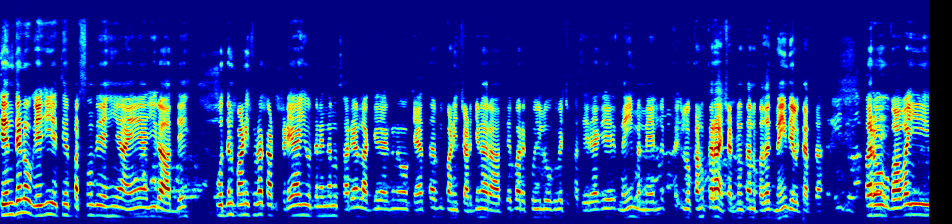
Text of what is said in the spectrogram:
ਤਿੰਨ ਦਿਨ ਹੋ ਗਏ ਜੀ ਇੱਥੇ ਪਰਸੋਂ ਦੇ ਅਸੀਂ ਆਏ ਆ ਜੀ ਰਾਤ ਦੇ। ਉਦੋਂ ਪਾਣੀ ਥੋੜਾ ਘੱਟ ਚੜਿਆ ਸੀ ਉਦੋਂ ਇਹਨਾਂ ਨੂੰ ਸਾਰਿਆਂ ਲੱਗ ਗਿਆ ਉਹ ਕਹਿਤਾ ਵੀ ਪਾਣੀ ਚੜ ਜਾਣਾ ਰਾਤ ਤੇ, ਪਰ ਕੋਈ ਲੋਕ ਵਿੱਚ ਫਸੇ ਰਹਿ ਗਏ, ਨਹੀਂ ਮੰਨੇ ਲੋਕਾਂ ਨੂੰ ਘਰਾਂ 'ਚ ਛੱਡਣ ਤੁਹਾਨੂੰ ਪਤਾ ਨਹੀਂ ਦਿਲ ਕਰਦਾ। ਪਰ ਉਹ ਵਾਵਾ ਹੀ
